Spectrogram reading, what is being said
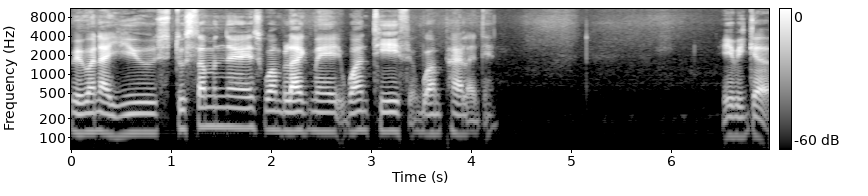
We're gonna use two summoners, one black mage, one thief, and one paladin. Here we go.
